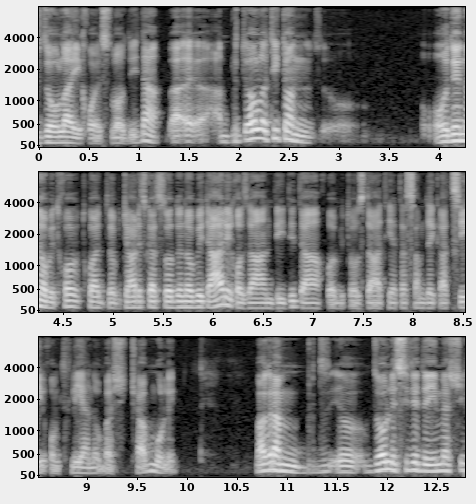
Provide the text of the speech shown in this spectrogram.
ბრძოლა იყო ეს ლოდი და ბრძოლა თვითონ ოდენობით ხო თქვა ჯარისკაცის ოდენობით არ იყო ძალიან დიდი დაახლოებით 30000-მდე კაცი იყო მთლიანობაში ჩაბმული. მაგრამ ბრძოლის სიდიდე იმაში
